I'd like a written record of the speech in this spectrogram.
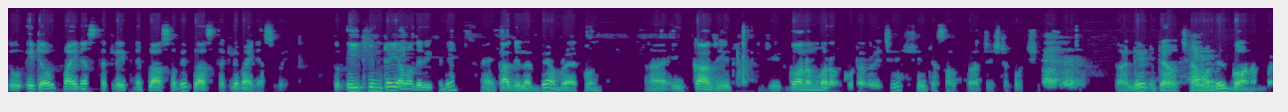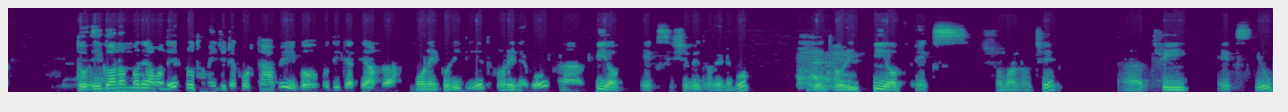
তো এটাও মাইনাস থাকলে এখানে প্লাস হবে প্লাস থাকলে মাইনাস হবে। তো এই থিমটাই আমাদের এখানে হ্যাঁ কাজে লাগবে। আমরা এখন এই কাজের যে গ নম্বর অঙ্কটা রয়েছে, সেটা সলভ করার চেষ্টা করছি। তাহলে এটা হচ্ছে আমাদের গ নম্বর তো এই গ নম্বরে আমাদের প্রথমে যেটা করতে হবে এই বহুপদীটাকে আমরা মনে করি দিয়ে ধরে নেব পি অফ এক্স হিসেবে ধরে নেব। যে ধরি পি অফ এক্স সমান হচ্ছে three X cube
